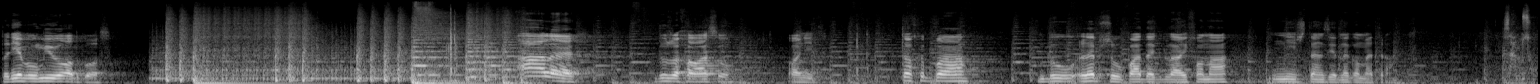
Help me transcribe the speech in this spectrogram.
To nie był miły odgłos. Ale dużo hałasu o nic. To chyba był lepszy upadek dla iPhone'a niż ten z jednego metra. Samsung.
